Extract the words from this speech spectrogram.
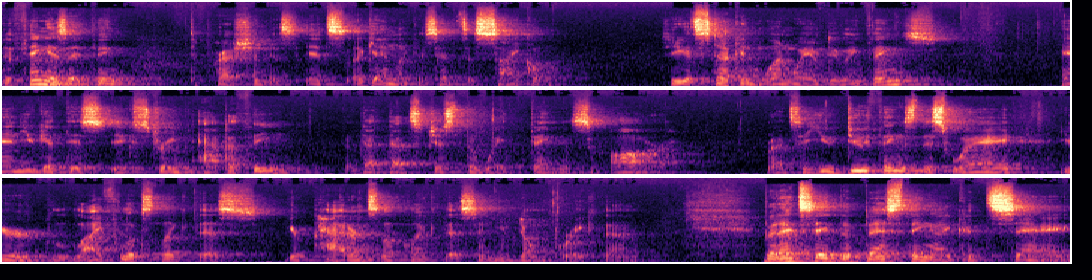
the thing is, I think depression is, it's, again, like I said, it's a cycle. So you get stuck in one way of doing things, and you get this extreme apathy that that's just the way things are. Right? So you do things this way, your life looks like this, your patterns look like this, and you don't break them. But I'd say the best thing I could say,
